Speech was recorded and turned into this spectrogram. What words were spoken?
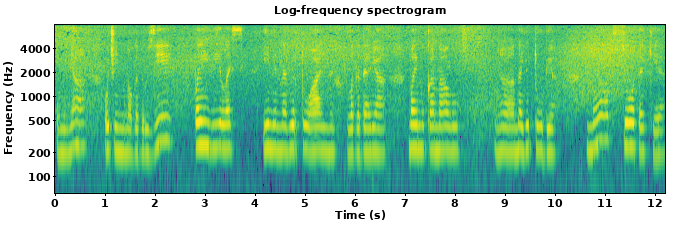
У меня очень много друзей появилось, именно виртуальных, благодаря моему каналу э, на ютубе. Но все-таки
